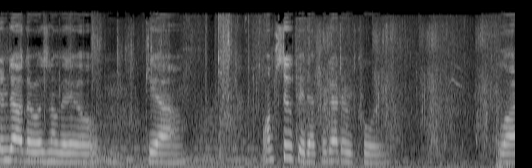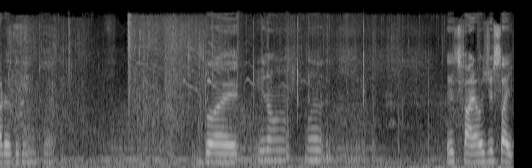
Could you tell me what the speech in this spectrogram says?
Turns out there was no video. Yeah. Well, I'm stupid. I forgot to record a lot of the gameplay. But, you know, it's fine. I was just like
